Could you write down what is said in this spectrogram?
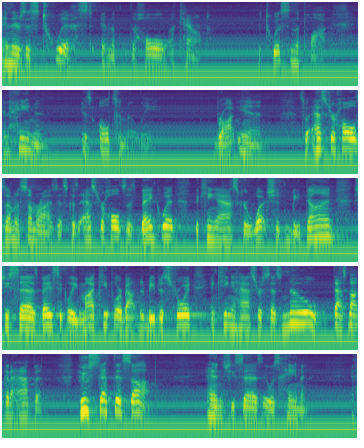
and there's this twist in the, the whole account, the twist in the plot. And Haman is ultimately brought in. So Esther holds, I'm going to summarize this because Esther holds this banquet. The king asks her what should be done. She says, basically, my people are about to be destroyed. And King Ahasuerus says, no, that's not going to happen. Who set this up? And she says, it was Haman. And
